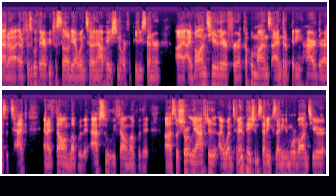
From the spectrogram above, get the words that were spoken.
at a, at a physical therapy facility. I went to an outpatient orthopedic center I, I volunteered there for a couple months. I ended up getting hired there as a tech, and I fell in love with it. Absolutely fell in love with it. Uh, so shortly after, I went to an inpatient setting because I needed more volunteer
